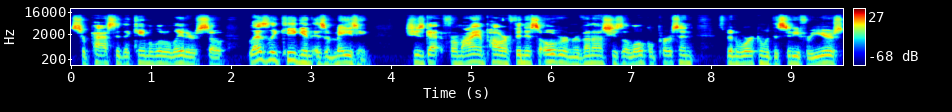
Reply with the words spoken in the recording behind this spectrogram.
surpassed it that came a little later. So Leslie Keegan is amazing. She's got from I Empower Fitness over in Ravenna. She's a local person has been working with the city for years,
